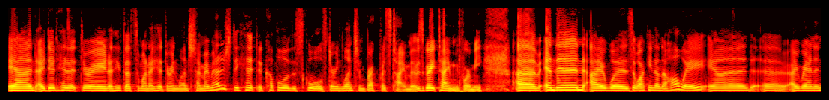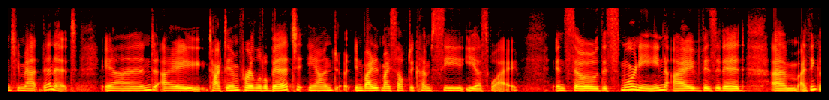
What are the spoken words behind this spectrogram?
And I did hit it during, I think that's the one I hit during lunchtime. I managed to hit a couple of the schools during lunch and breakfast time. It was a great timing for me. Um, and then I was walking down the hallway and uh, I ran into Matt Bennett. And I talked to him for a little bit and invited myself to come see ESY. And so this morning I visited, um, I think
